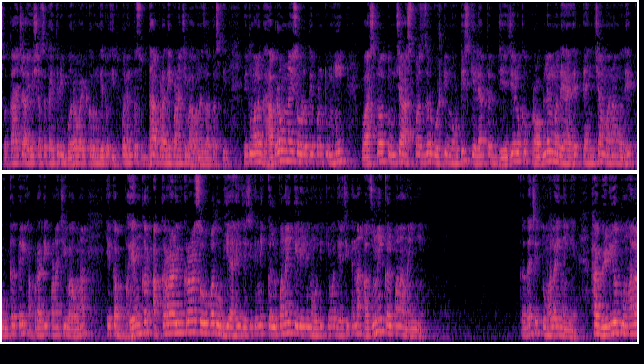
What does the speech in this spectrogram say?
स्वतःच्या आयुष्याचं काहीतरी बरं वाईट करून घेतो इथपर्यंत सुद्धा अपराधीपणाची भावना जात असती. मी तुम्हाला घाबरवून नाही सोडते पण तुम्ही वास्तवात तुमच्या आसपास जर गोष्टी नोटीस केल्या तर जे जे लोक प्रॉब्लेममध्ये आहेत त्यांच्या मनामध्ये कुठंतरी अपराधीपणाची भावना एका भयंकर अकराळ विक्राळ स्वरूपात उभी आहे ज्याची त्यांनी कल्पनाही केलेली नव्हती किंवा ज्याची त्यांना अजूनही कल्पना नाहीये. कदाचित तुम्हालाही नाहीये. हा व्हिडिओ तुम्हाला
